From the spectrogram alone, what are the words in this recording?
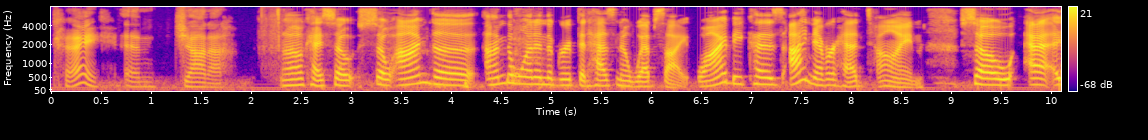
Okay. And Jonna. Okay, so so I'm the I'm the one in the group that has no website. Why? Because I never had time. So uh,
